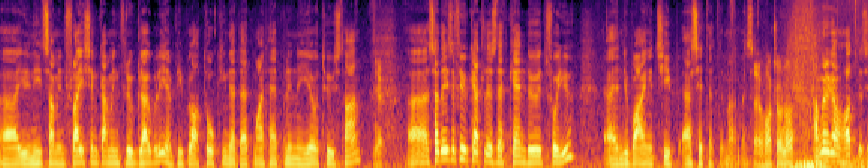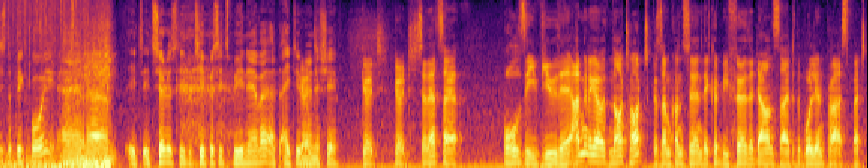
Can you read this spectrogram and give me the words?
Uh, you need some inflation coming through globally and people are talking that that might happen in a year or two's time. Uh, so there's a few catalysts that can do it for you and you're buying a cheap asset at the moment. So hot or not? I'm going to go hot. This is the big boy and um, it, it's seriously the cheapest it's been ever at 80 Good. rand a share. Good, good. So that's a ballsy view there. I'm going to go with not hot because I'm concerned there could be further downside to the bullion price, but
